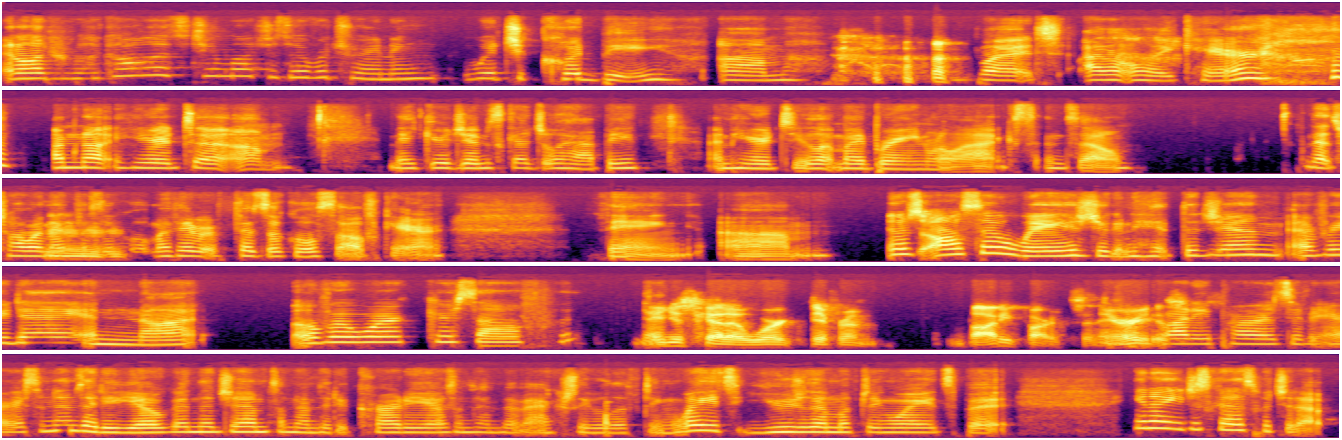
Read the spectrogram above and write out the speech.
And a lot of people are like, oh, that's too much. It's overtraining, which it could be. Um, but I don't really care. I'm not here to um, make your gym schedule happy. I'm here to let my brain relax. And so that's probably my Mm. physical, my favorite physical self care thing. Um, there's also ways you can hit the gym every day and not overwork yourself. you just gotta work different body parts and areas. body parts, different areas. Sometimes I do yoga in the gym. Sometimes I do cardio. Sometimes I'm actually lifting weights. Usually I'm lifting weights, but you know, you just gotta switch it up.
